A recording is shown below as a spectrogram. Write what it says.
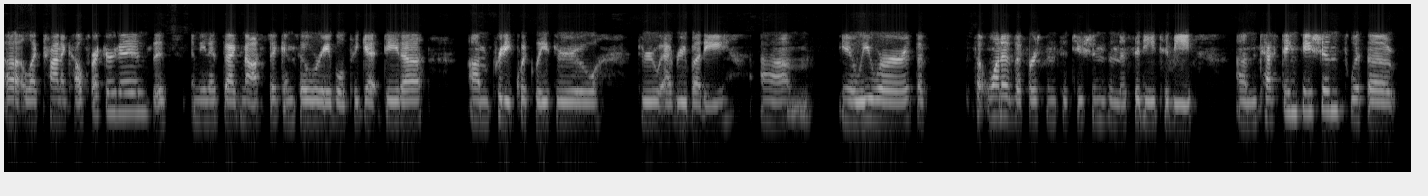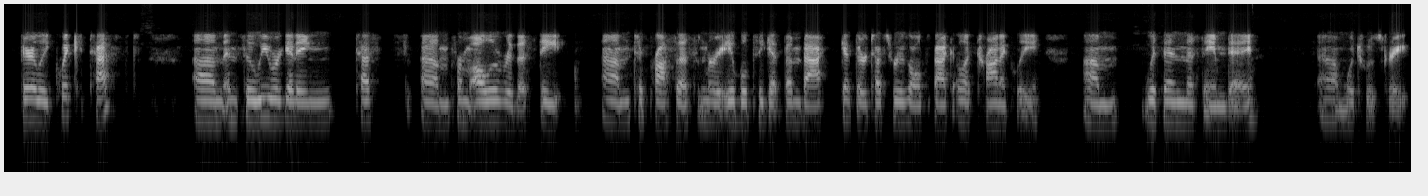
uh, electronic health record is. It's, I mean, it's agnostic, and so we're able to get data um, pretty quickly through through everybody. Um, you know, we were the one of the first institutions in the city to be um, testing patients with a fairly quick test, um, and so we were getting tests um, from all over the state um, to process, and we were able to get them back, get their test results back electronically um, within the same day, which was great.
